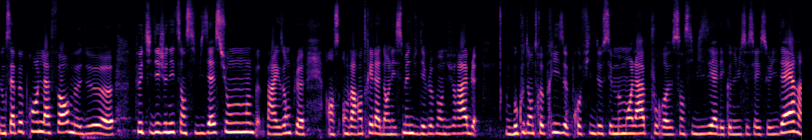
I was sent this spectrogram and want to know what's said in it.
Donc ça peut prendre la forme de euh, petits déjeuners de sensibilisation. Par exemple, on va rentrer là dans les semaines du développement durable beaucoup d'entreprises profitent de ces moments-là pour sensibiliser à l'économie sociale et solidaire.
